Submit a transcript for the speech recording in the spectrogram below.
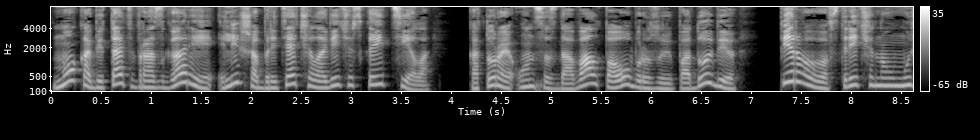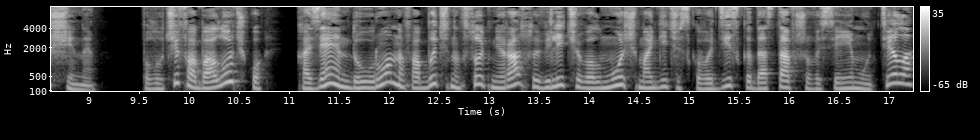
мог обитать в разгаре, лишь обретя человеческое тело, которое он создавал по образу и подобию первого встреченного мужчины. Получив оболочку, хозяин Дауронов обычно в сотни раз увеличивал мощь магического диска доставшегося ему тела,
